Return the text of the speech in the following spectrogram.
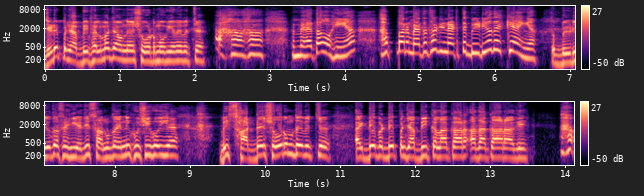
ਜਿਹੜੇ ਪੰਜਾਬੀ ਫਿਲਮਾਂ 'ਚ ਆਉਂਦੇ ਆ ਸ਼ਾਰਟ ਮੂਵੀਆਂ ਦੇ ਵਿੱਚ? ਹਾਂ ਹਾਂ ਮੈਂ ਤਾਂ ਉਹੀ ਆ। ਪਰ ਮੈਂ ਤਾਂ ਤੁਹਾਡੀ ਨੈਟ ਤੇ ਵੀਡੀਓ ਦੇਖ ਕੇ ਆਈ ਆ। ਤਾਂ ਵੀਡੀਓ ਤਾਂ ਸਹੀ ਹੈ ਜੀ ਸਾਨੂੰ ਤਾਂ ਇੰਨੀ ਖੁਸ਼ੀ ਹੋਈ ਹੈ ਵੀ ਸਾਡੇ ਸ਼ੋਰੂਮ ਦੇ ਵਿੱਚ ਐਡੇ ਵੱਡੇ ਪੰਜਾਬੀ ਕਲਾਕਾਰ ਅਦਾਕਾਰ ਆ ਗਏ। ਹਾਂ,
